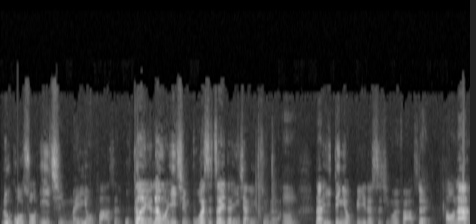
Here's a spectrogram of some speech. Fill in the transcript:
如果说疫情没有发生，我个人也认为疫情不会是这里的影响因素了，嗯，那一定有别的事情会发生。对，好，那。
